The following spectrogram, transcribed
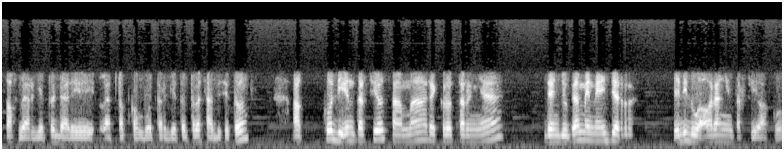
software gitu dari laptop komputer gitu. Terus habis itu aku diinterview sama rekruternya dan juga manajer. Jadi dua orang interview aku.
